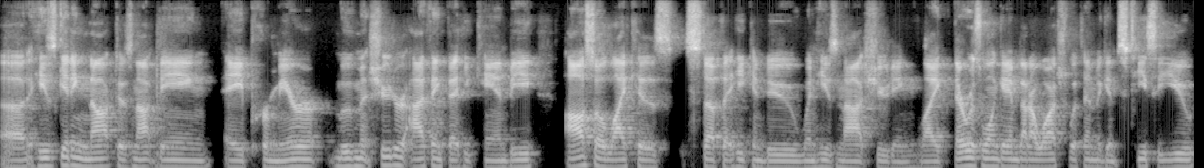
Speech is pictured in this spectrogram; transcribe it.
Uh, he's getting knocked as not being a premier movement shooter. I think that he can be. I also like his stuff that he can do when he's not shooting. Like there was one game that I watched with him against TCU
